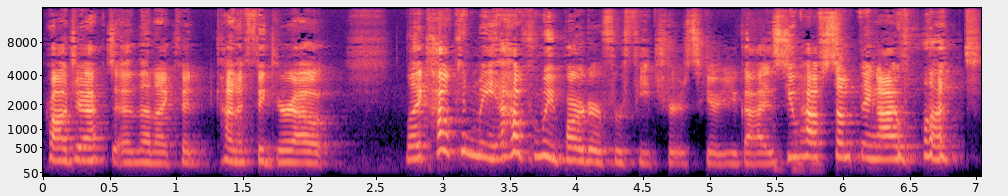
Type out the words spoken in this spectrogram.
project and then i could kind of figure out like how can we how can we barter for features here you guys? You have something i want.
